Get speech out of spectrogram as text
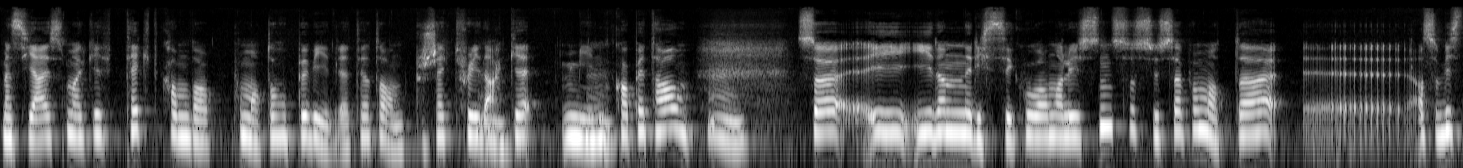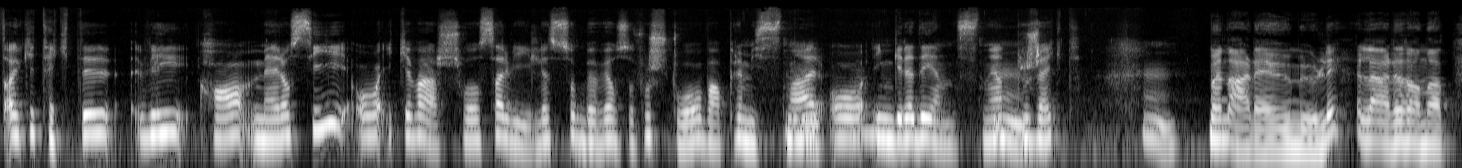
Mens jeg som arkitekt kan da på en måte hoppe videre til et annet prosjekt, fordi det er ikke min mm. kapital. Mm. Så i, i, den risikoanalysen så syns jeg på en måte eh, altså Hvis arkitekter vil ha mer å si og ikke være så servile, så bør vi også forstå hva premissene er og ingrediensene i et prosjekt. Men er det umulig? Eller er det sånn at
